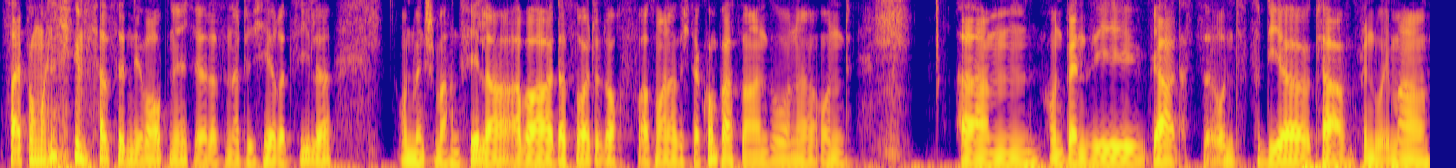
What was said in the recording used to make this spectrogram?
Zeitpunkt meines Lebens das hin, überhaupt nicht. Das sind natürlich hehre Ziele und Menschen machen Fehler, aber das sollte doch aus meiner Sicht der Kompass sein, so, ne? Und ähm, und wenn sie, ja, das und zu dir, klar, wenn du immer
